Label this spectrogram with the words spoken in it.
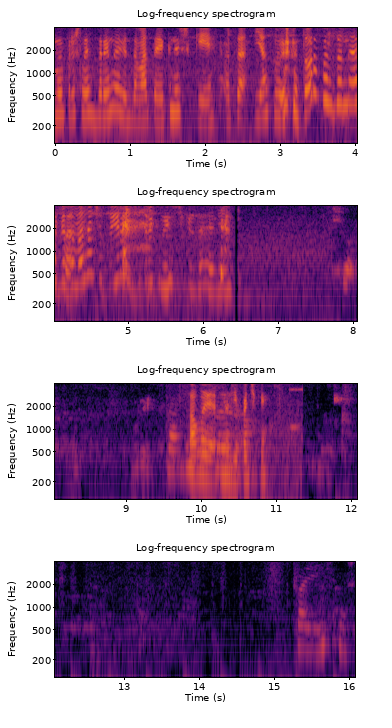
Ми прийшли з Дариною віддавати книжки. Оце я свою торбу ж У донесла. мене чотири чотири книжки взагалі. Але наліпочки. Та і інші книжки.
